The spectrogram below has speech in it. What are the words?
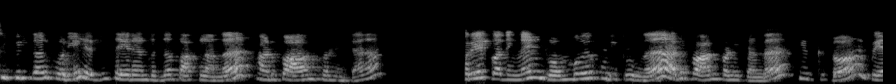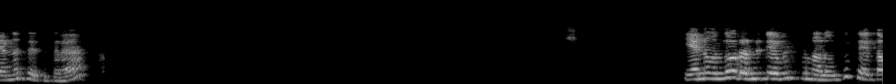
சிப்பிக்காய் பொரியல் எப்படி செய்யறன்றத பாக்கலாங்க அடுப்பு ஆன் பண்ணிட்டேன். பொரியல் பாத்தீங்கன்னா எனக்கு ரொம்பவே பிடிக்குங்க. அடுப்பு ஆன் பண்ணிட்டாங்க. இருக்கட்டும் இப்ப எண்ணெய் சேர்த்துக்கிறேன். எண்ணெய் வந்து ஒரு ரெண்டு டேபிள் ஸ்பூன் அளவுக்கு சேர்த்தா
